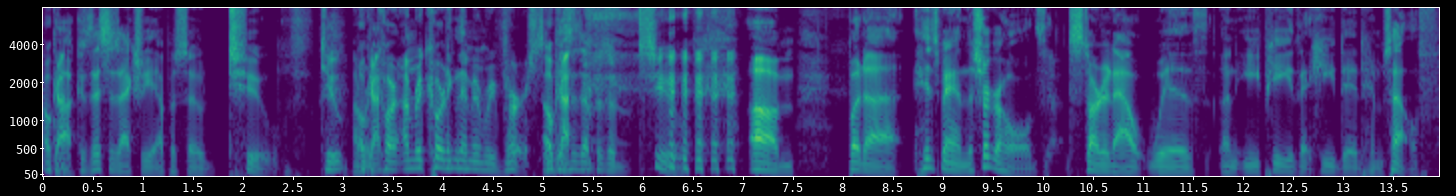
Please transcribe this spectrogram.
okay. Because this is actually episode two. Two? I'm, Okay. record- I'm recording them in reverse. So Okay. This is episode two. um, but uh, his band, the Sugar Hold, started out with an EP that he did himself.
